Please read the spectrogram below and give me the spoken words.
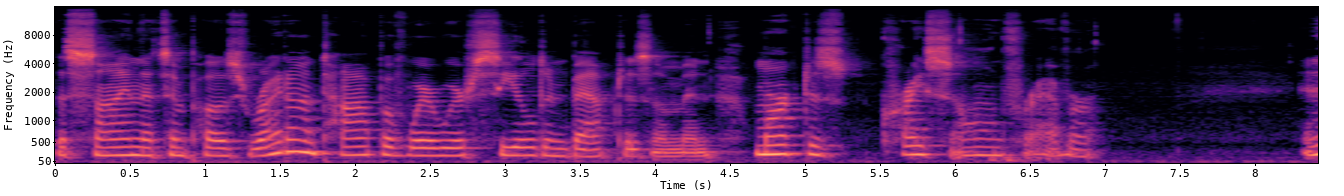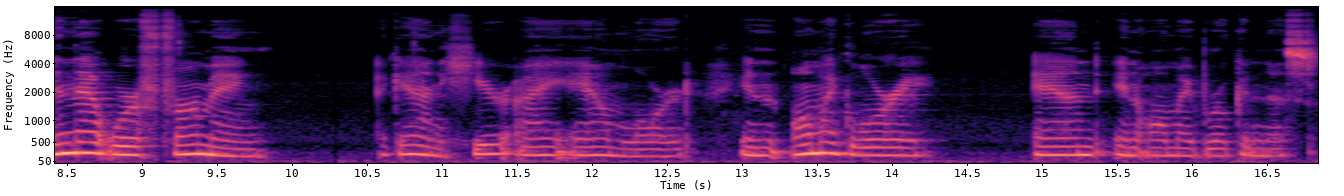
the sign that's imposed right on top of where we're sealed in baptism and marked as Christ's own forever. And in that, we're affirming again, here I am, Lord, in all my glory and in all my brokenness.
